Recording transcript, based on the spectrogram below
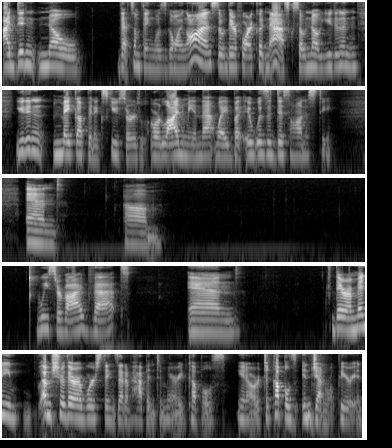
I didn't know that something was going on so therefore i couldn't ask. So no you didn't you didn't make up an excuse or or lie to me in that way but it was a dishonesty. And um we survived that. And there are many i'm sure there are worse things that have happened to married couples you know or to couples in general period.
